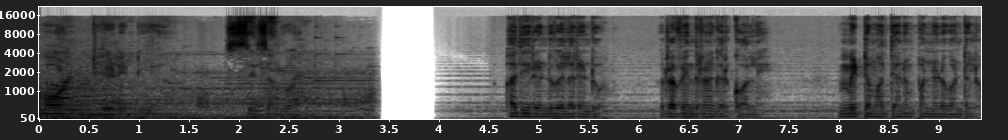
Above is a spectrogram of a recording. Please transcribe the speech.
వాంటెడ్ ఇండియా సీజన్ వన్ అది రెండు వేల రెండు రవీంద్రనగర్ కాలనీ మిట్ట మధ్యాహ్నం పన్నెండు గంటలు.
